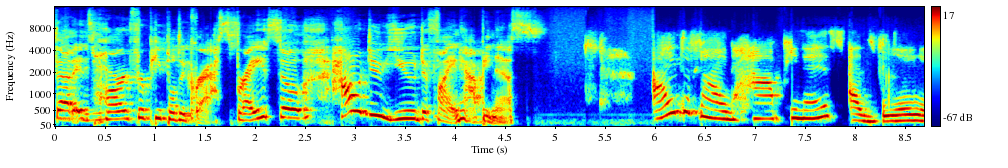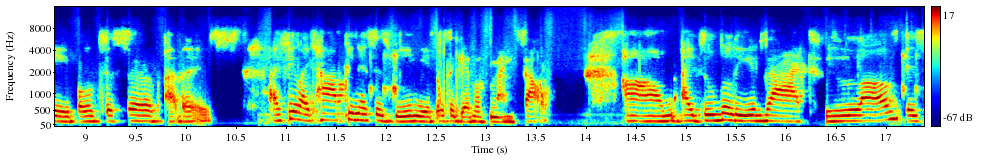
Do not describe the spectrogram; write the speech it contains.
that it's hard for people to grasp, right? So, how do you define happiness? I define happiness as being able to serve others. I feel like happiness is being able to give of myself. Um, I do believe that love is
